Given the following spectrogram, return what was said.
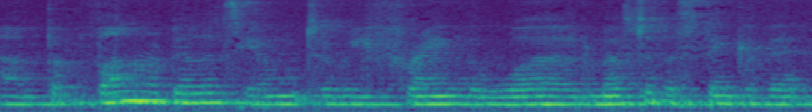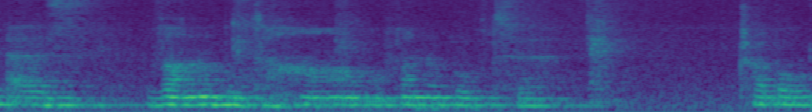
Um, but vulnerability, I want to reframe the word. Most of us think of it as vulnerable to harm or vulnerable to trouble.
